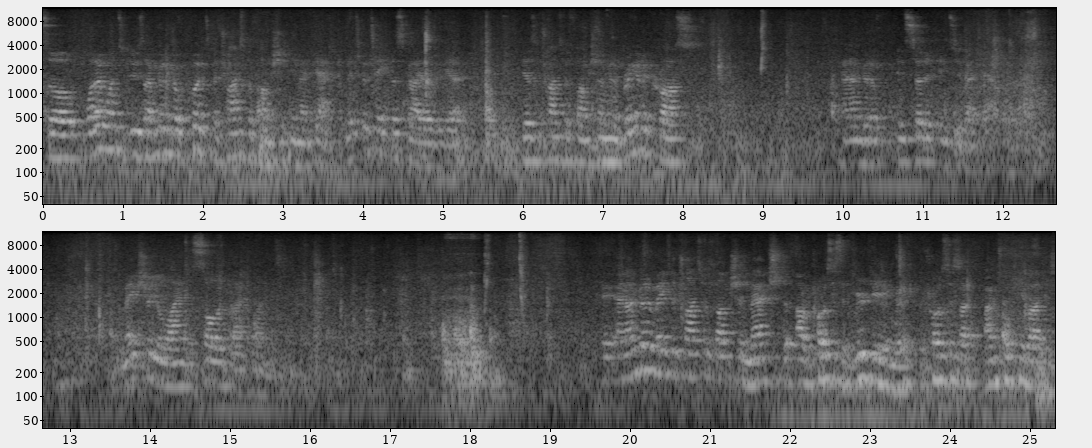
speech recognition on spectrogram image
So what I want to do is I'm going to go put a transfer function in that gap. Let's go take this guy over here. Here's a transfer function. I'm going to bring it across, and I'm going to insert it into that gap. Make sure your lines are solid black lines. Okay, and I'm going to make the transfer function match the, our process that we're dealing with. The process I, I'm talking about is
